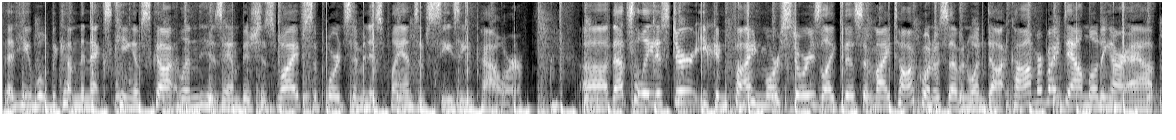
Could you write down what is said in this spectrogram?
that he will become the next king of Scotland. His ambitious wife supports him in his plans of seizing power. Uh, that's the latest dirt. You can find more stories like this at mytalk1071.com or by downloading our app.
